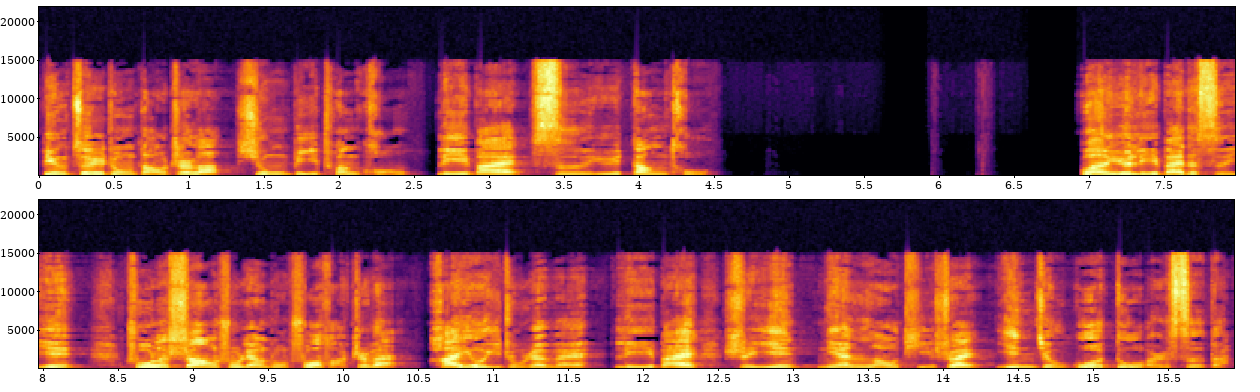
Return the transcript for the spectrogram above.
并最终导致了胸壁穿孔，李白死于当涂。关于李白的死因，除了上述两种说法之外，还有一种认为李白是因年老体衰、饮酒过度而死的。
